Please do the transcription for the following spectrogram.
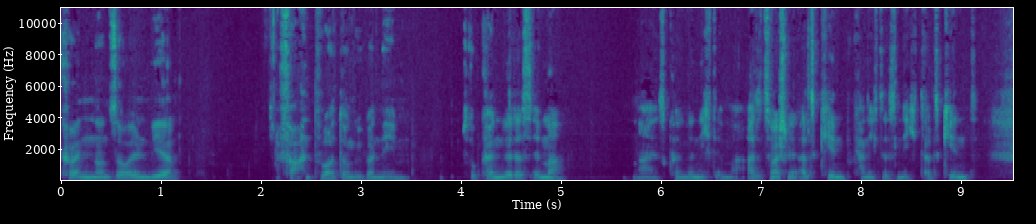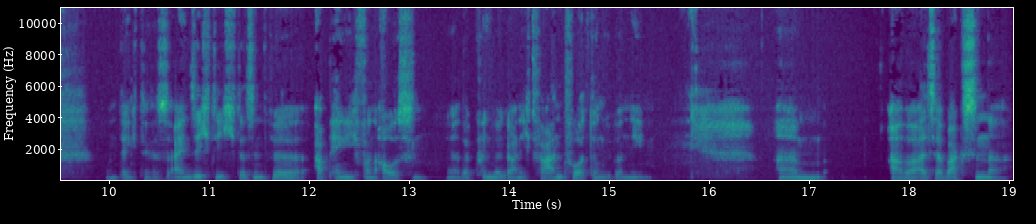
können und sollen wir Verantwortung übernehmen. So können wir das immer? Nein, das können wir nicht immer. Also zum Beispiel als Kind kann ich das nicht. Als Kind und denke, das ist einsichtig, da sind wir abhängig von außen. Ja, da können wir gar nicht Verantwortung übernehmen. Ähm, aber als Erwachsener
